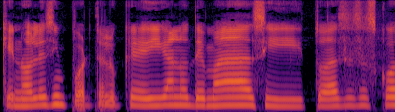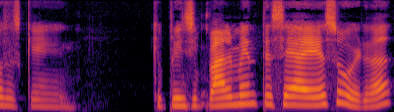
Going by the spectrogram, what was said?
que no les importe lo que digan los demás y todas esas cosas, que, que principalmente sea eso, ¿verdad?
